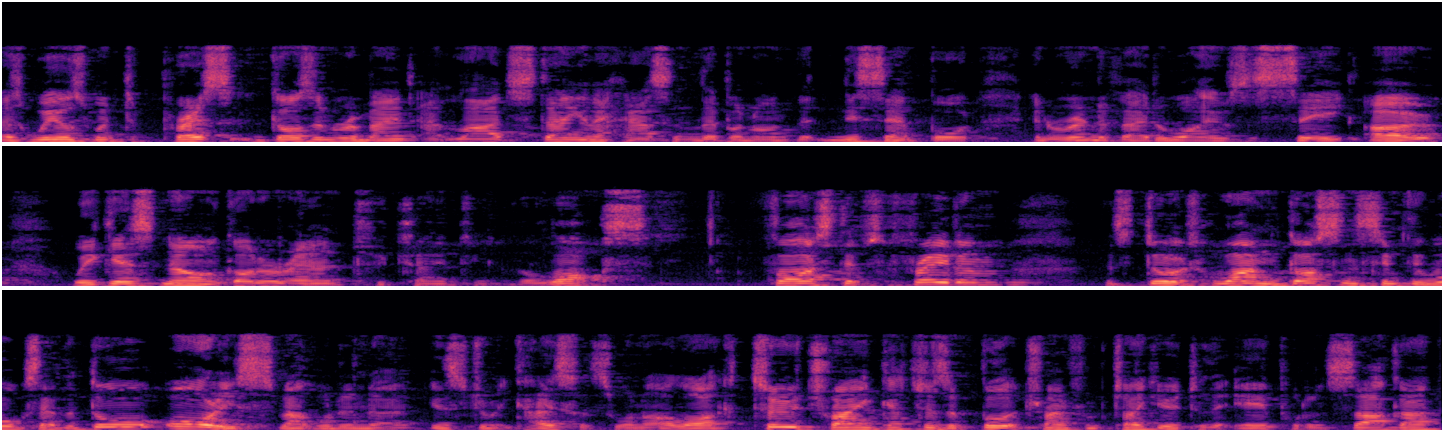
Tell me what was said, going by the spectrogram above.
As wheels went to press, Ghosn remained at large, staying in a house in Lebanon that Nissan bought and renovated while he was the CEO. We guess no one got around to changing the locks. Five steps of freedom. Let's do it. One, Ghosn simply walks out the door, or he's smuggled in an instrument case. That's one I like. Two, train catches a bullet train from Tokyo to the airport in Osaka.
